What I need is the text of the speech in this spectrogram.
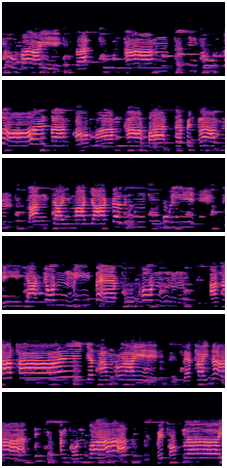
อยู่ไปตรัสทูลถามจึงทูลตอยตามข้อความข้าบาทแต่เป็นพรามตั้งใจมาจากกะลึงบุรีที่อยากจนมีแต่ผู้คนอนาถายจะทำไร และไทยหน้า ทั้งฝนฟ้า ไม่ตกเลย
